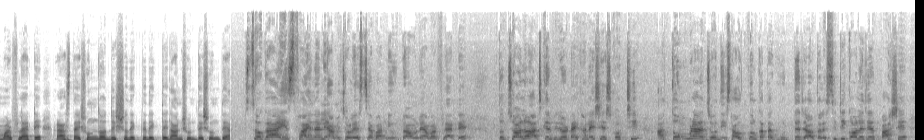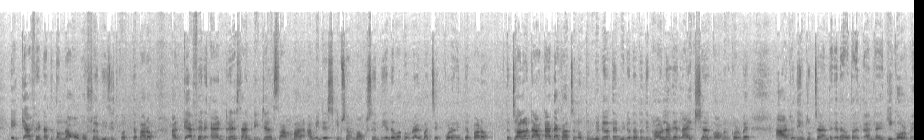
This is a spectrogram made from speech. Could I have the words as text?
আমার ফ্ল্যাটে রাস্তায় সুন্দর দৃশ্য দেখতে দেখতে, গান শুনতে শুনতে। সো গাইস ফাইনালি আমি চলে এসেছি আবার নিউ টাউনে আমার ফ্ল্যাটে তো চলো আজকের ভিডিওটা এখানেই শেষ করছি। আর তোমরা যদি সাউথ কলকাতা ঘুরতে যাও, তাহলে সিটি কলেজের পাশে এই ক্যাফেটাতে তোমরা অবশ্যই ভিজিট করতে পারো। আর ক্যাফের অ্যাড্রেস আর ডিটেলস নাম্বার আমি ডেসক্রিপশন বক্সে দিয়ে দেবো, তোমরা একবার চেক করে নিতে পারো। তো চলো টাটা, দেখা হচ্ছে নতুন ভিডিওতে। ভিডিওটা যদি ভালো লাগে লাইক শেয়ার কমেন্ট করবে। আর যদি ইউটিউব চ্যানেল থেকে দেখো, তাহলে চ্যানেলটাকে কী করবে?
